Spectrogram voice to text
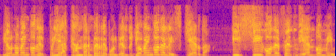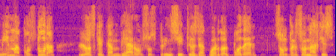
Yo no vengo del PRI a andarme revolviendo. Yo vengo de la izquierda y sigo defendiendo mi misma postura los que cambiaron sus principios de acuerdo al poder son personajes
